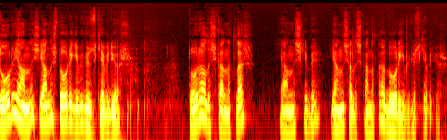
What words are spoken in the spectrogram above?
doğru yanlış, yanlış doğru gibi gözükebiliyor. Doğru alışkanlıklar yanlış gibi, yanlış alışkanlıklar doğru gibi gözükebiliyor.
